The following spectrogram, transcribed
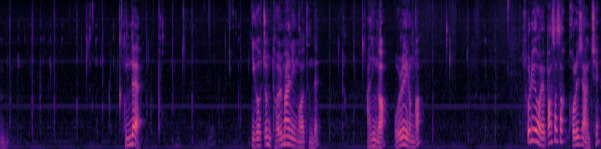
음. 근데 이거 좀 덜 말린 것 같은데 아닌가? 원래 이런가? 소리가 왜 바사삭 거리지 않지?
